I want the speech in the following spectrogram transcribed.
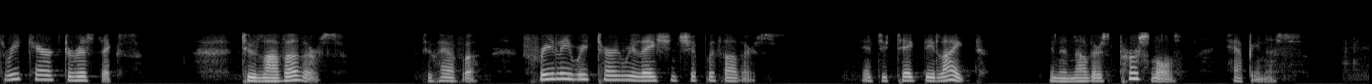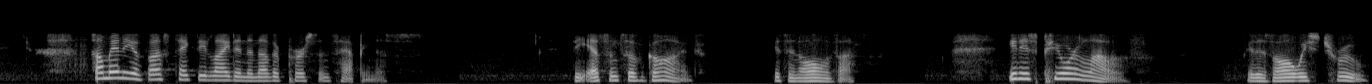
three characteristics to love others, to have a freely return relationship with others, and to take delight in another's personal happiness. How many of us take delight in another person's happiness? The essence of God is in all of us. It is pure love. It is always true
